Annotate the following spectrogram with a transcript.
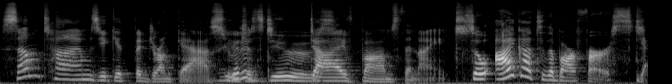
Sometimes you get the drunk ass who just dive bombs the night. So I got to the bar first. Yeah.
